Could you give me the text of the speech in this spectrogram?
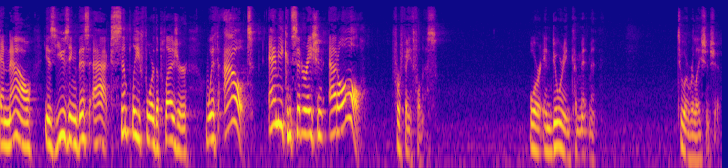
and now is using this act simply for the pleasure without any consideration at all for faithfulness or enduring commitment to a relationship.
